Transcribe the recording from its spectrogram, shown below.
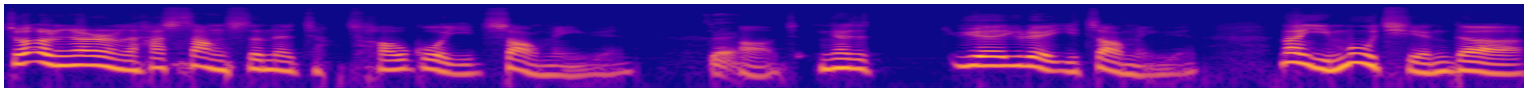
就二零二二呢，它上升了超过一兆美元。对，啊，应该是约略一兆美元。那以目前的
